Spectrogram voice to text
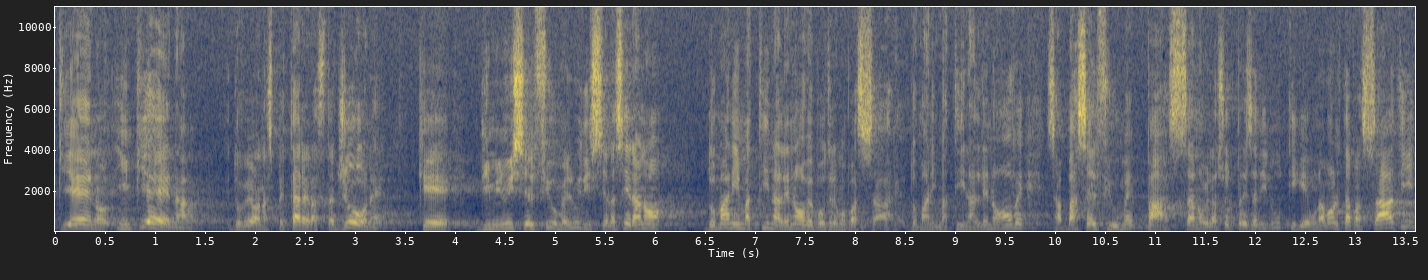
pieno, in piena, dovevano aspettare la stagione che diminuisse il fiume e lui disse la sera no, domani mattina alle nove potremo passare. Domani mattina alle nove si abbassa il fiume, passano e la sorpresa di tutti è che una volta passati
